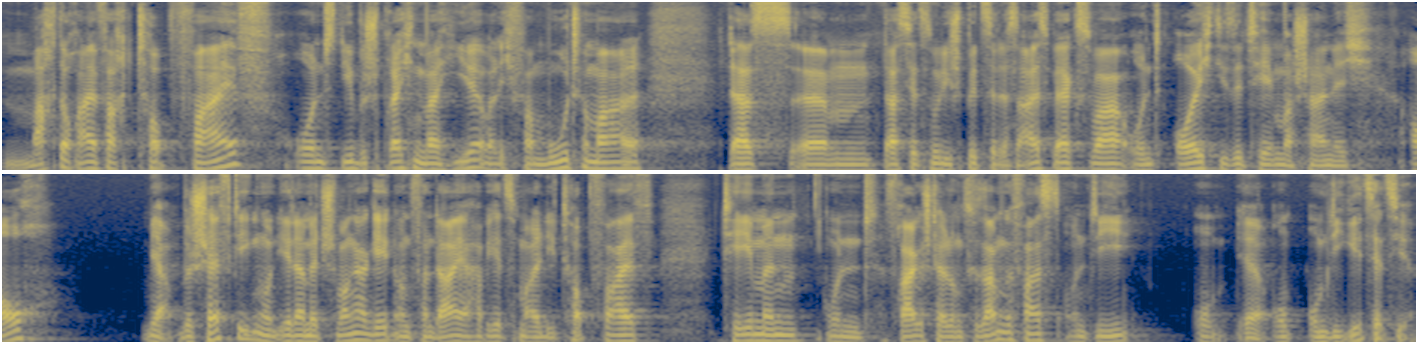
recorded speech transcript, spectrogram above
macht doch einfach Top 5 und die besprechen wir hier, weil ich vermute mal, dass ähm, das jetzt nur die Spitze des Eisbergs war und euch diese Themen wahrscheinlich auch ja, beschäftigen und ihr damit schwanger geht. Und von daher habe ich jetzt mal die Top 5 Themen und Fragestellungen zusammengefasst und die, um, ja, um, um die geht es jetzt hier.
